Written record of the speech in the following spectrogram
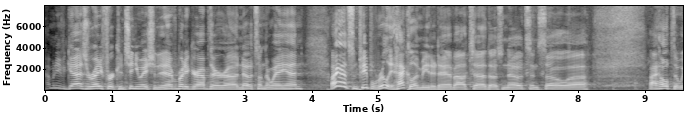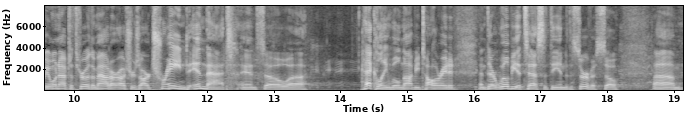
How many of you guys are ready for a continuation? Did everybody grab their uh, notes on their way in? I had some people really heckling me today about uh, those notes, and so uh, I hope that we won't have to throw them out. Our ushers are trained in that, and so uh, heckling will not be tolerated, and there will be a test at the end of the service. So. Um,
